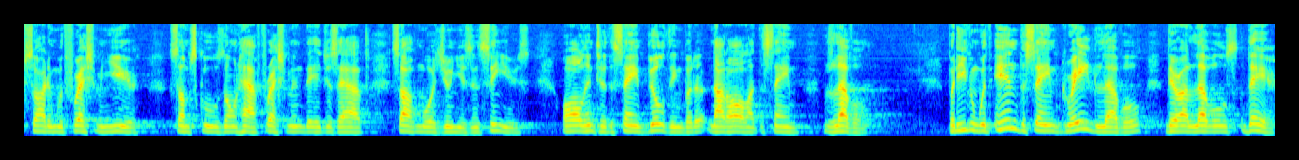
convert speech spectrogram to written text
starting with freshman year. Some schools don't have freshmen, they just have sophomores, juniors, and seniors, all into the same building, but uh, not all at the same level. But even within the same grade level, there are levels there.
